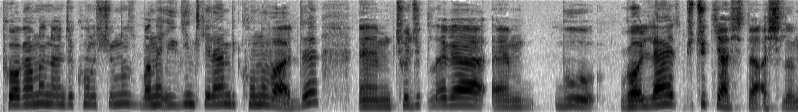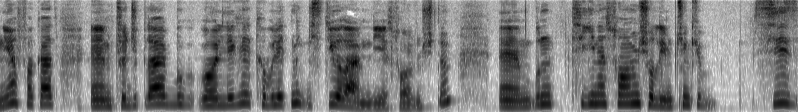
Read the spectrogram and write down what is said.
programdan önce konuştuğumuz bana ilginç gelen bir konu vardı. Çocuklara bu roller küçük yaşta aşılanıyor fakat çocuklar bu rolleri kabul etmek istiyorlar mı diye sormuştum. bunu yine sormuş olayım çünkü siz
